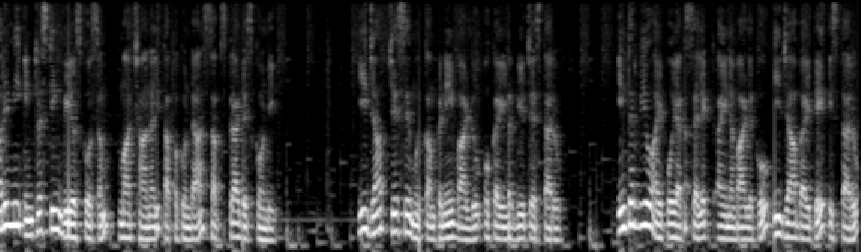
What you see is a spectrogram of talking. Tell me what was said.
మరిన్ని ఇంట్రెస్టింగ్ వీడియోస్ కోసం మా ఛానల్ తప్పకుండా సబ్స్క్రైబ్ చేసుకోండి. ఈ జాబ్ చేసే ముందు కంపెనీ వాళ్ళు ఒక ఇంటర్వ్యూ చేస్తారు. ఇంటర్వ్యూ అయిపోయాక సెలెక్ట్ అయిన వాళ్ళకు ఈ జాబ్ అయితే ఇస్తారు.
